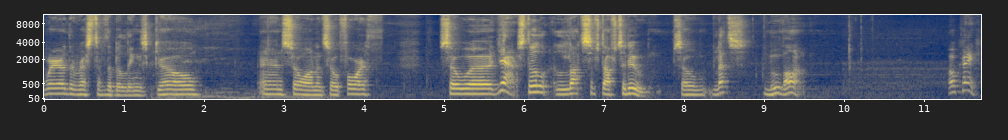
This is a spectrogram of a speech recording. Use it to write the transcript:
where the rest of the buildings go, and so on and so forth. So, uh, yeah, still lots of stuff to do. So, let's move on. Okay.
